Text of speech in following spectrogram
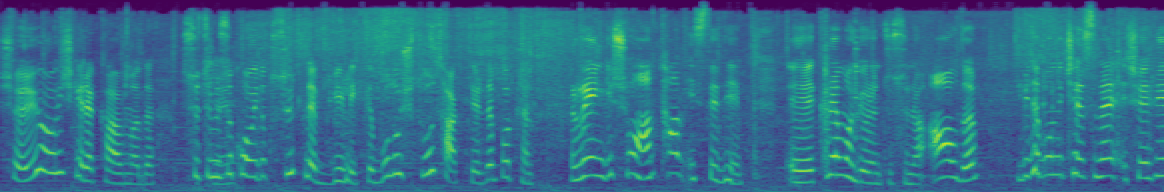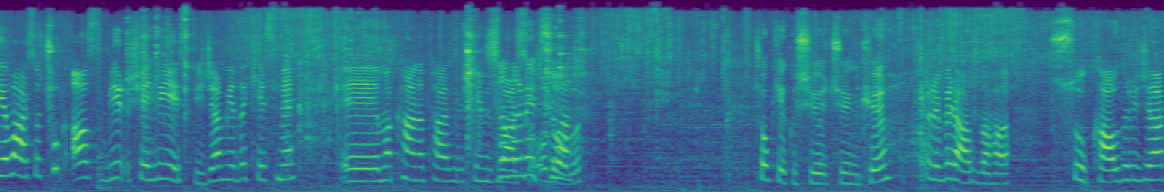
Şöyle yok hiç gerek kalmadı. Sütümüzü Evet. koyduk. Sütle birlikte buluştuğu takdirde bakın rengi şu an tam istediğim e, krema görüntüsünü aldı. Bir de bunun içerisine şehriye varsa çok az bir şehriye isteyeceğim ya da kesme e, makarna tarzı bir şeyimiz Sanırım varsa o da var. olur. Çok yakışıyor çünkü. Şöyle biraz daha su kaldıracak.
